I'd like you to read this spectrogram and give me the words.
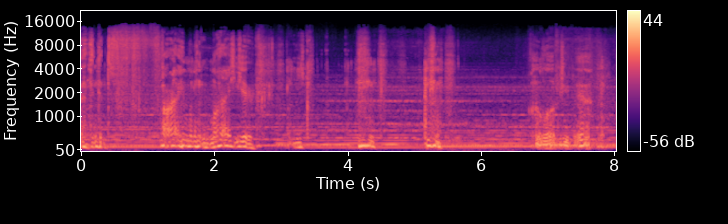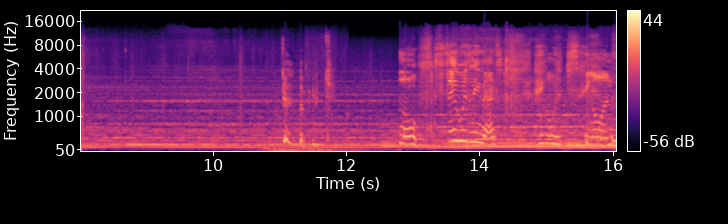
I think it's finally my year. I love you, Dad. No, stay with me, Max. Hang on, just hang on.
